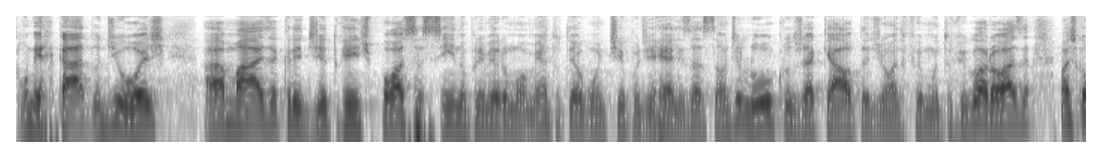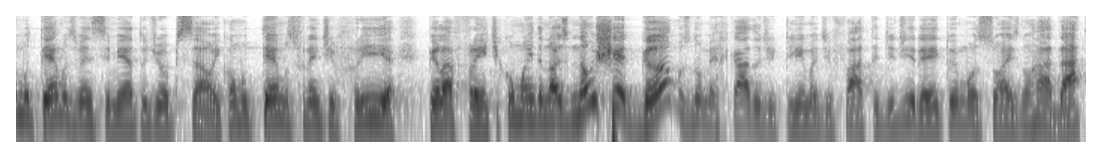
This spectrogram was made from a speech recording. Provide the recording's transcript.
o mercado de hoje, ah, mas acredito que a gente possa, sim, no primeiro momento, ter algum tipo de realização de lucros, já que a alta de ontem foi muito vigorosa. Mas como temos vencimento de opção e como temos frente fria pela frente, como ainda nós não chegamos no mercado de clima de fato e de direito, emoções no radar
